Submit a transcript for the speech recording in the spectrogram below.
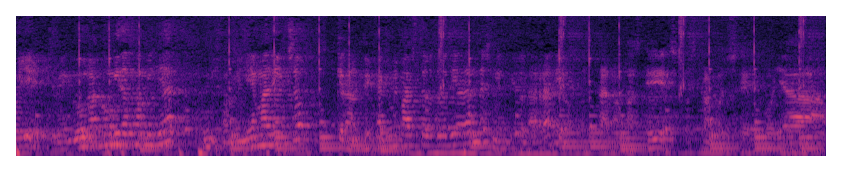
Oye, que vengo de una comida familiar y mi familia me ha dicho que la noticia que me pasaste el otro día la han desmentido en la radio. No fastidies. Ostras, pues eh, voy a...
